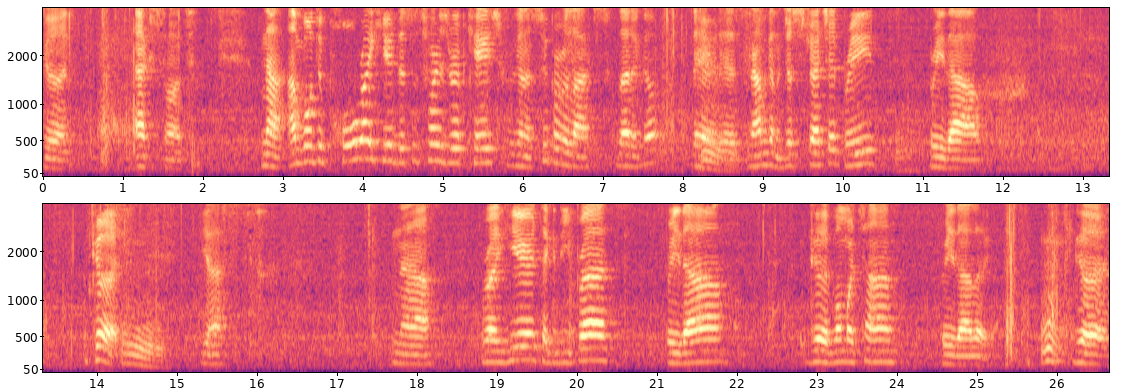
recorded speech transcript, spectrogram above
Good. Excellent. Now, I'm going to pull right here. This is for his rib cage. We're going to super relax. Let it go. There it is. Now I'm going to just stretch it. Breathe. Breathe out. Good. Mm. Yes. Now, right here, take a deep breath. Breathe out. Good. One more time. Breathe out. Let it go. Good.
